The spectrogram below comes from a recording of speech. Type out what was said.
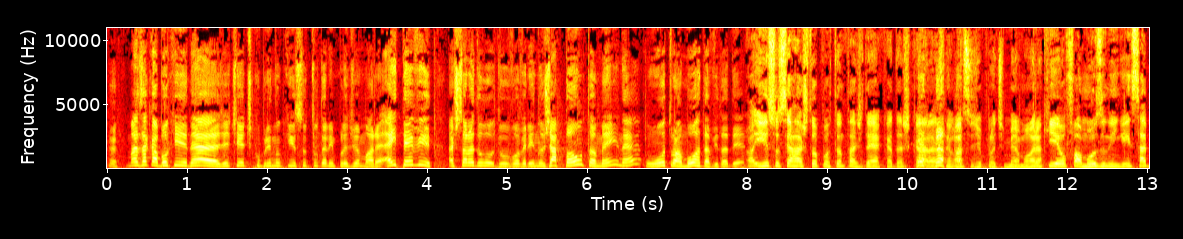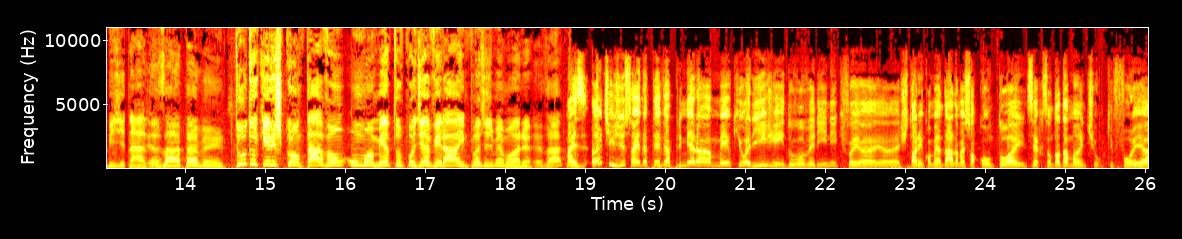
Mas acabou que, né, a gente ia descobrindo que isso tudo era implante de memória. Aí teve a história do, do Wolverine no Japão também, né? Um outro amor da vida dele. Ah, Isso se arrastou por tantas décadas, cara, esse negócio de implante de memória, que é o famoso ninguém sabe de nada. Exatamente. Tudo que eles contavam, um momento podia virar implante de memória. Exato. Mas antes disso, ainda teve a primeira meio que origem do Wolverine, que foi a, a história encomendada, mas só contou a inserção do Adamantium, que foi a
